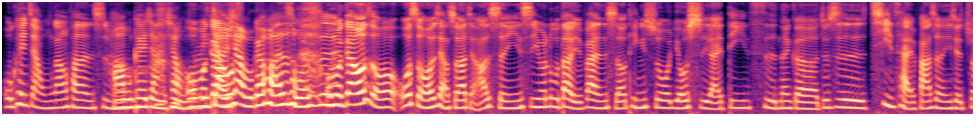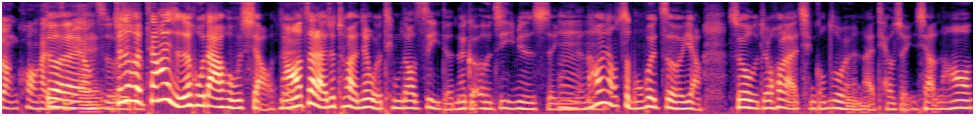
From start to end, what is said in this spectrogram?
我可以讲我们刚刚发生的事吗？好，我们可以讲一下。我们讲一下我们刚刚发生什么事。我们刚刚为什么？为什么我想说要讲到声音？是因为录到一半的时候，听说有史以来第一次那个就是器材发生了一些状况，还是怎么样子？就是刚开始是忽大忽小，然后再来就突然间我就听不到自己的那个耳机里面的声音了。然后我想怎么会这样？所以我就后来请工作人员来调整一下。然后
